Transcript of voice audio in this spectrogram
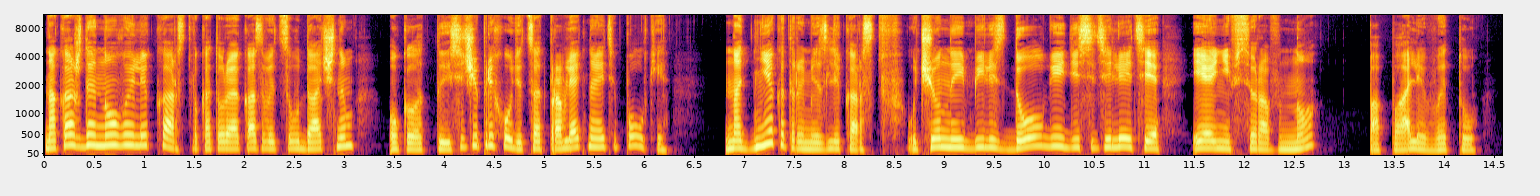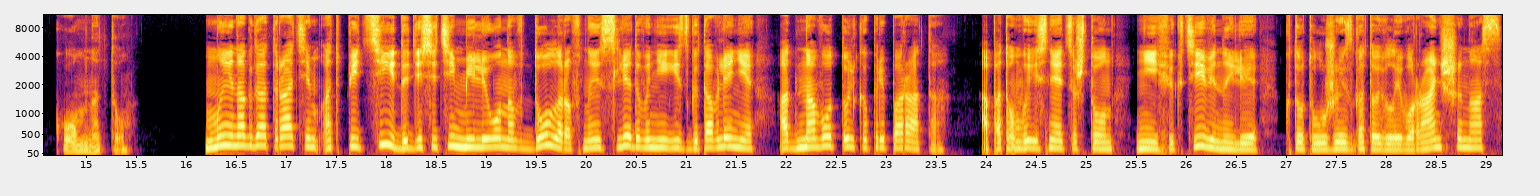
На каждое новое лекарство, которое оказывается удачным, около тысячи приходится отправлять на эти полки. Над некоторыми из лекарств ученые бились долгие десятилетия, и они все равно попали в эту комнату. Мы иногда тратим от 5 до 10 миллионов долларов на исследование и изготовление одного только препарата, а потом выясняется, что он неэффективен или кто-то уже изготовил его раньше нас.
